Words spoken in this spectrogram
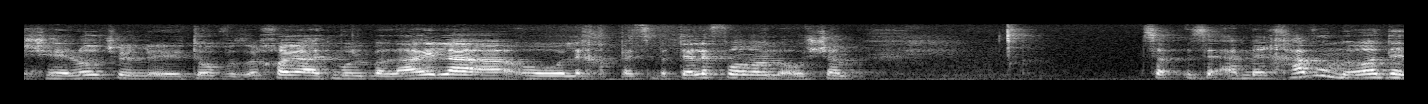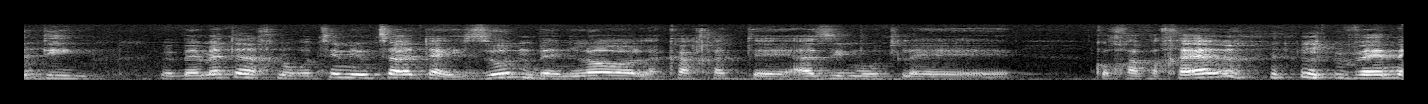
שאלות של, טוב, אז איך היה אתמול בלילה, או לחפש בטלפון, או שם. זה, המרחב הוא מאוד עדין, ובאמת אנחנו רוצים למצוא את האיזון בין לא לקחת אזימוט לכוכב אחר, לבין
